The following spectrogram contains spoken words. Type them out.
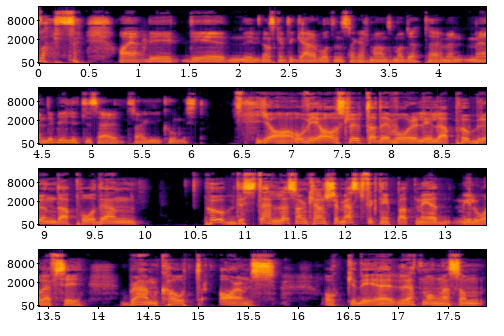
varför? Ja, ja, det, det, man ska inte garva åt en stackars man som har dött här, men, men det blir lite så här tragikomiskt. Ja, och vi avslutade vår lilla pubrunda på den pub, det ställe som kanske är mest förknippat med Millwall FC. Bramcoat Arms. Och det är rätt många som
